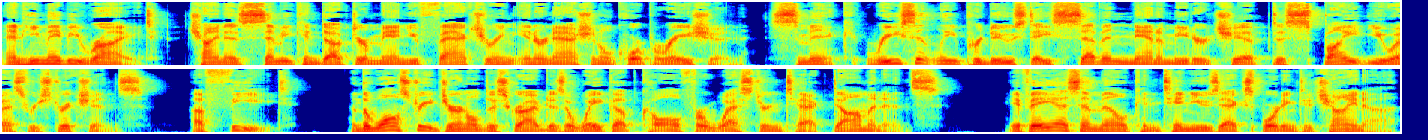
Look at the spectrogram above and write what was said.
And he may be right. China's Semiconductor Manufacturing International Corporation, SMIC, recently produced a 7 nanometer chip despite US restrictions. A feat. And the Wall Street Journal described as a wake-up call for Western tech dominance. If ASML continues exporting to China,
